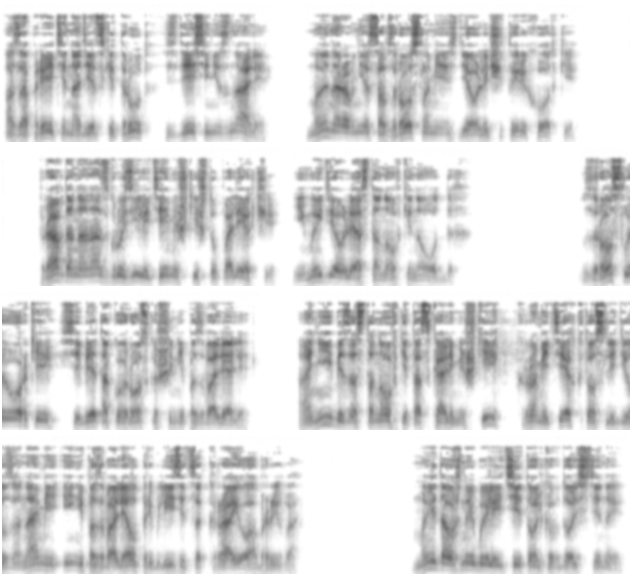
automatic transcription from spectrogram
О запрете на детский труд здесь и не знали. Мы наравне со взрослыми сделали четыре ходки. Правда, на нас грузили те мешки, что полегче, и мы делали остановки на отдых. Взрослые орки себе такой роскоши не позволяли, они без остановки таскали мешки, кроме тех, кто следил за нами и не позволял приблизиться к краю обрыва. Мы должны были идти только вдоль стены.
